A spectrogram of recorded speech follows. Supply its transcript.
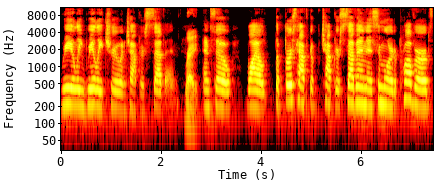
really, really true in chapter seven. Right. And so while the first half of chapter 7 is similar to Proverbs,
